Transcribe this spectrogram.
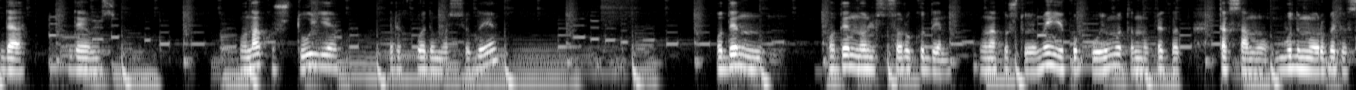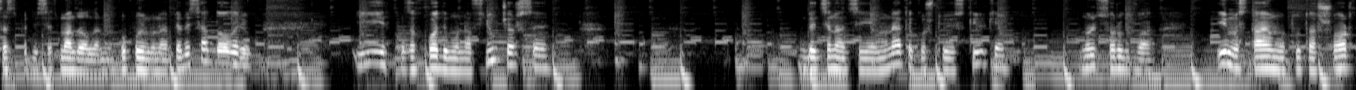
де? Дивимось. Вона коштує. Переходимо сюди. 1,041 вона коштує. Ми її купуємо, там, наприклад, так само будемо робити все з 50 доларами. Купуємо на 50 доларів і заходимо на ф'ючерси, де ціна цієї монети коштує скільки? 0,42. І ми ставимо тут шорт.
